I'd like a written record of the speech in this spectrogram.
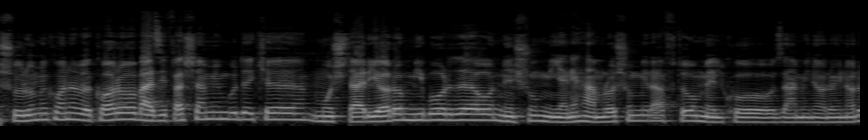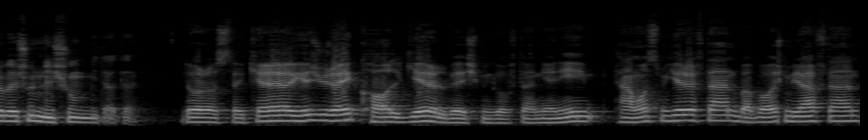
شروع می‌کنه به کار و وظیفش هم این بوده که مشتریا رو میبرده و نشون می یعنی همراهشون می‌رفته و ملک و زمینا رو اینا رو بهشون نشون می‌داده. درسته که یه جورایی call girl بهش می‌گفتن. یعنی تماس می‌گرفتن و باهاش می‌رفتن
